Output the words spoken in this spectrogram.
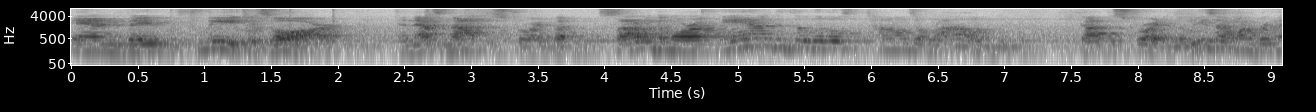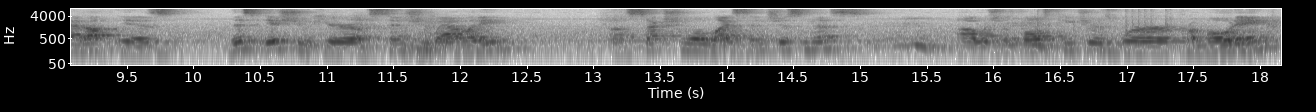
and they flee to Zoar, and that's not destroyed. But Sodom and Gomorrah and the little towns around got destroyed. And the reason I want to bring that up is this issue here of sensuality, uh, sexual licentiousness, uh, which the false teachers were promoting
